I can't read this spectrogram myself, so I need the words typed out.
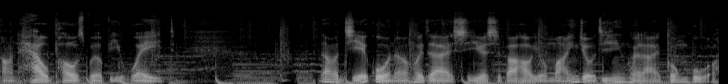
on how polls will be weighed. 那么结果呢，会在十一月十八号由马英九基金会来公布哦。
